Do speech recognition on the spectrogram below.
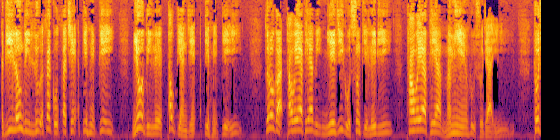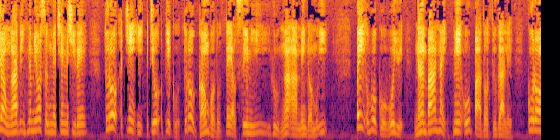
တပြည်လုံးသည်လူအသက်ကိုတတ်ခြင်းအပြစ်နှင့်ပြည့်၏မြို့သည်လည်းဖောက်ပြန်ခြင်းအပြစ်နှင့်ပြည့်၏သူတို့ကထာဝရဘုရားသည်မြေကြီးကိုစွန့်ပစ်လေပြီထာဝရဘုရားမမြင်ဟုဆိုကြ၏ ထို့ကြောင့်ငါသည်နှမျောစုံမဲ့ခြင်းမရှိဘဲသူတို့အကျင့်ဤအကျိုးအပြစ်ကိုသူတို့ခေါင်းပေါ်သို့တက်ရောက်စေမည်ဟုငါအားမိန်တော်မူ၏ပိတ်အဝတ်ကိုဝတ်၍နံပါး၌မှင်အိုးပါသောသူကလေကိုတော်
